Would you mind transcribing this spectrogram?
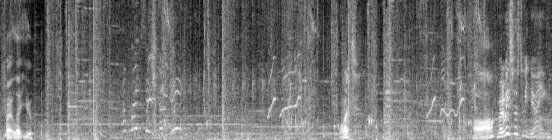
If I let you. What? Aw. What are we supposed to be doing?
